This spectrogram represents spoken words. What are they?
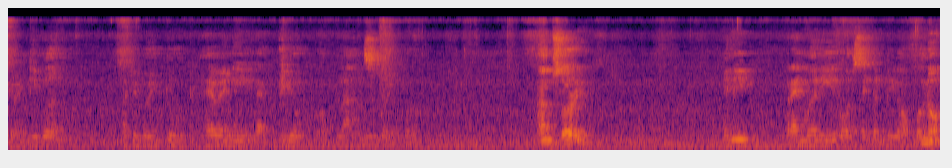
twenty-one, are you going to have any IPO plans going forward? I'm sorry, Any primary or secondary offer? No.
